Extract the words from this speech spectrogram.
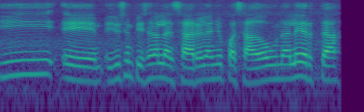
y eh, ellos empiezan a lanzar el año pasado una alerta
